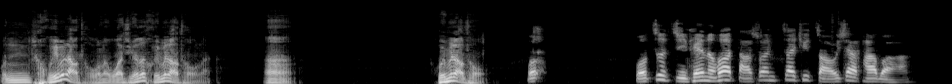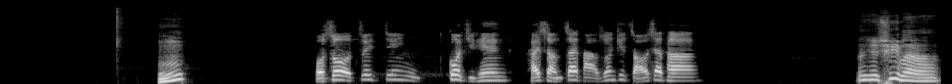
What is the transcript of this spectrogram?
嗯，回不了头了，我觉得回不了头了，嗯，回不了头。我我这几天的话，打算再去找一下他吧。嗯，我说我最近过几天还想再打算去找一下他。那就去呗，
